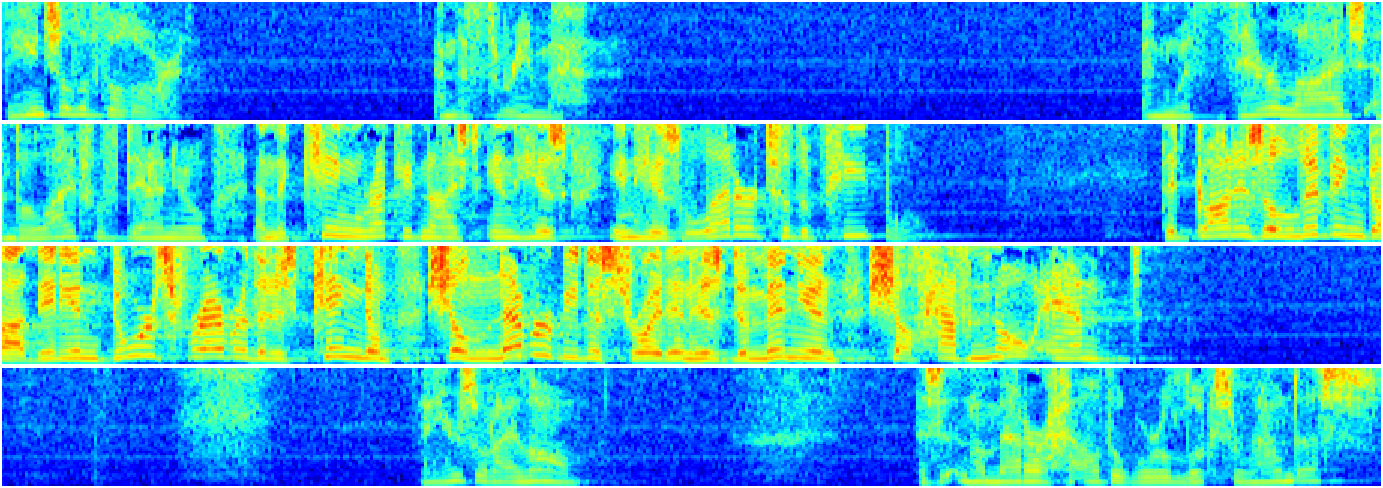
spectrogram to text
The angel of the Lord and the three men. And with their lives and the life of Daniel, and the king recognized in his, in his letter to the people that God is a living God, that He endures forever, that His kingdom shall never be destroyed, and His dominion shall have no end. And here's what I know is that no matter how the world looks around us,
